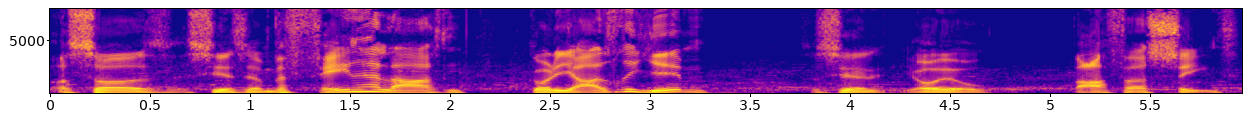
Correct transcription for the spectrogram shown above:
Og så siger jeg til ham, hvad fanden, herr Larsen? Går de aldrig hjem? Så siger han, jo jo, bare først sent.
